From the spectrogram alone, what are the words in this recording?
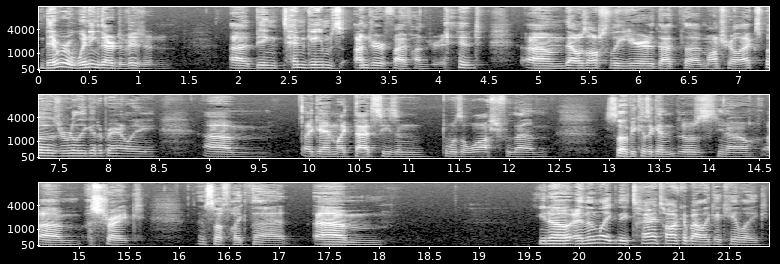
they were winning their division, uh, being ten games under five hundred. um, that was also the year that the Montreal Expos were really good. Apparently, um, again, like that season was a wash for them. So because again, it was you know um, a strike and stuff like that. Um, you know, and then like they kind of talk about like okay, like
